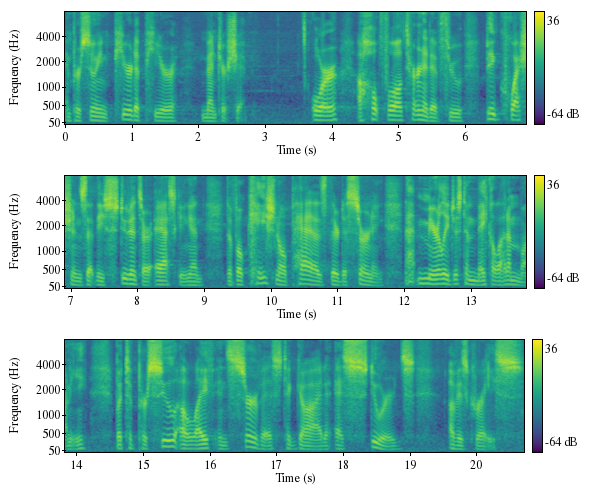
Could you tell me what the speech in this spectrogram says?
and pursuing peer to peer mentorship. Or a hopeful alternative through big questions that these students are asking and the vocational paths they're discerning, not merely just to make a lot of money, but to pursue a life in service to God as stewards of His grace.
